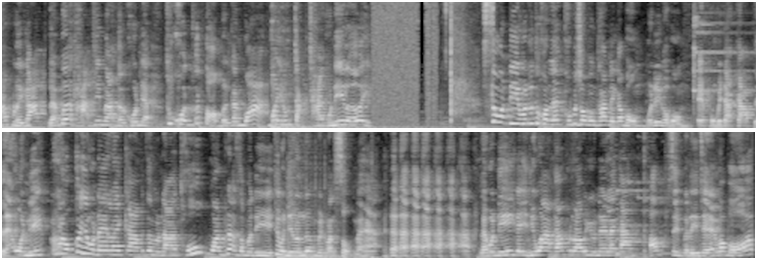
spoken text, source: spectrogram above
ลับเลยครับและเมื่อถามทีมงานแต่ละคนเนี่ยทุกคนก็ตอบเหมือนกันว่าไม่รู้จักชายคนนี้เลย สวัสดีวันนี้ทุกคนและคุณผู้ชมทุกท่านนะครับผมวันนี้กับผมเอฟพงศ์พิทักษ์ครับและวันนี้เราก็อยู่ในรายการประจำสัปดาห์ทุกวันพฤหัสบดี ที่วันนี้เราเริ่มเป็นวันศุกร์นะฮะ และวันนี้ก็อย่างที่ว่าครับเราอยู่ในรายการท็อป10กับดีเจครับผม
